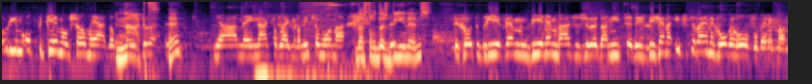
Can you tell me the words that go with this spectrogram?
podium op te klimmen of zo. Maar ja, dat... Naakt, hè? Ja, nee, naakt dat lijkt me dan niet zo mooi. Maar Dat is toch, dat is BNN's? de grote 3FM, BNM-bazen zullen daar niet... eh, Die, die zijn daar iets te weinig rock and roll voor, ben ik bang.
